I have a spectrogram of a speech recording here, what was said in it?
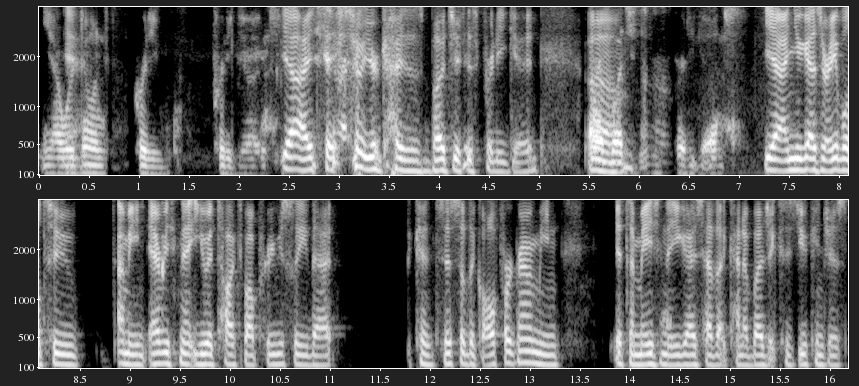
yeah, we're Yeah. doing pretty pretty good. yeah, I'd say so. Your guys' budget is pretty good. Our Um, budget is pretty good. Yeah, and you guys are able to. I mean, everything that you had talked about previously that consists of the golf program. I mean, it's amazing that you guys have that kind of budget because you can just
